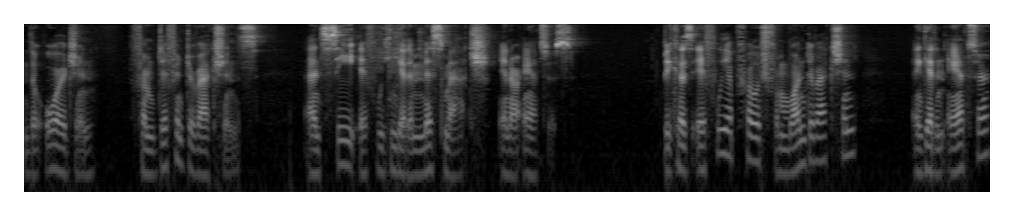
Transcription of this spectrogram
the origin from different directions and see if we can get a mismatch in our answers. Because if we approach from one direction and get an answer,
